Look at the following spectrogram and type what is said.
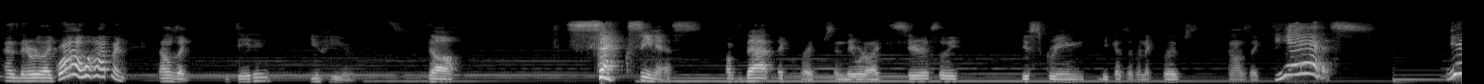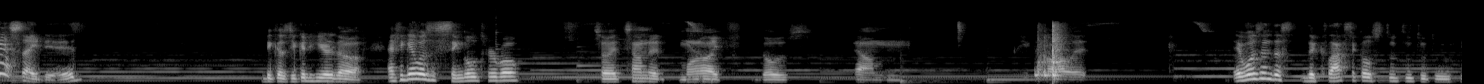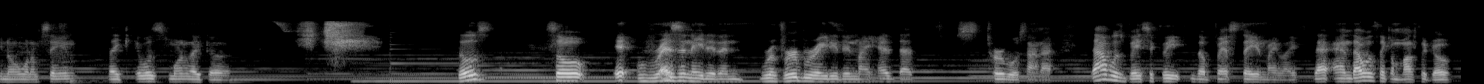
And they were like, wow, what happened? And I was like, didn't you hear the sexiness of that eclipse? And they were like, seriously? You screamed because of an eclipse? And I was like, yes! Yes, I did. Because you could hear the. I think it was a single turbo. So it sounded more like those. Um. What do you call it? It wasn't the, the classical stu tu tu tu, you know what I'm saying? Like, it was more like a. Those. So it resonated and reverberated in my head that turbo sound. That was basically the best day in my life. That and that was like a month ago.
